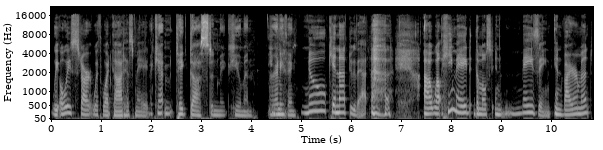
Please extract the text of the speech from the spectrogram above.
we always start with what God has made. I can't take dust and make human or anything. No, cannot do that. uh, well, he made the most amazing environment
